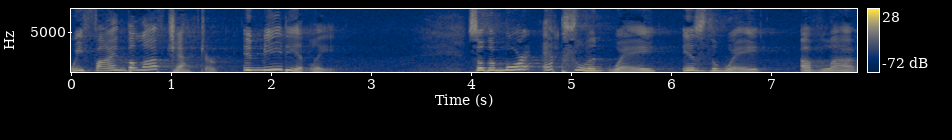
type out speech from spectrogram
we find the love chapter immediately. So the more excellent way is the way of love.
